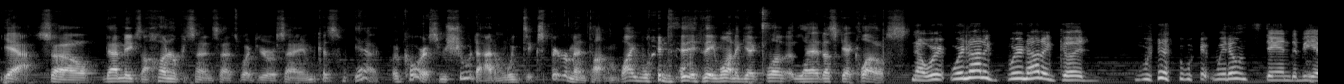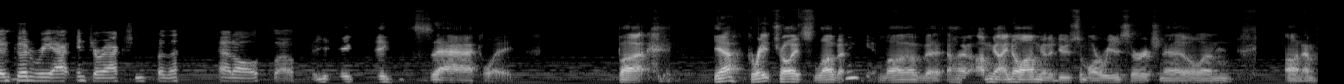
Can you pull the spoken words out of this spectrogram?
yeah, so that makes 100% sense what you were saying because, yeah, of course, we shoot at them, we'd experiment on them. Why would they, they want to get close, let us get close? No, we're, we're not a we're not a good we we don't stand to be a good react interaction for them at all. So exactly, but yeah, great choice. Love it. Love it. I, I'm I know I'm gonna do some more research now on on him.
